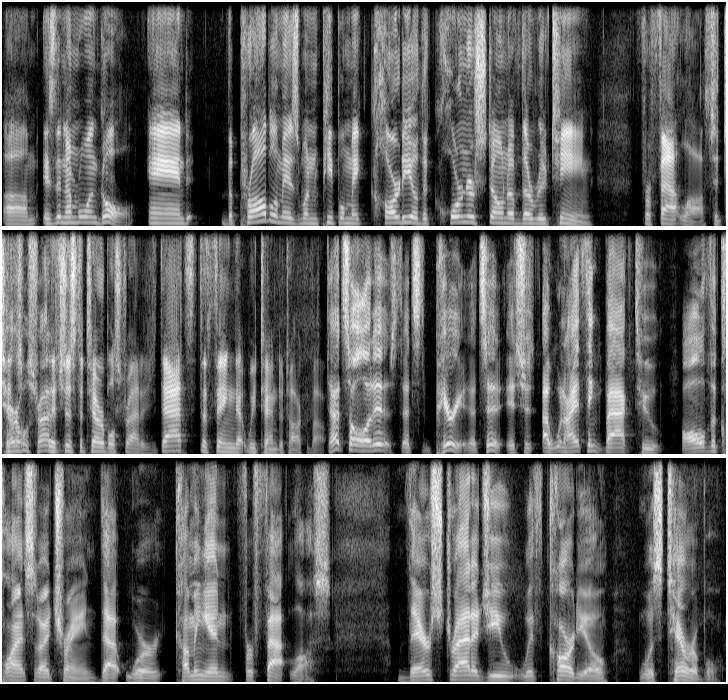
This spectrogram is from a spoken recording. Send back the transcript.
um, is the number one goal. And the problem is when people make cardio the cornerstone of their routine for fat loss. It's a terrible it's, strategy. It's just a terrible strategy. That's the thing that we tend to talk about. That's all it is. That's the period. That's it. It's just when I think back to all the clients that I trained that were coming in for fat loss, their strategy with cardio was terrible.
